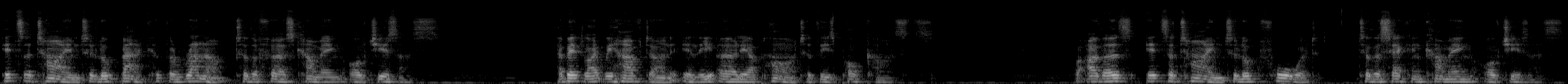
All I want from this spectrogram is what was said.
it's a time to look back at the run up to the first coming of Jesus, a bit like we have done in the earlier part of these podcasts. For others, it's a time to look forward to the second coming of Jesus.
